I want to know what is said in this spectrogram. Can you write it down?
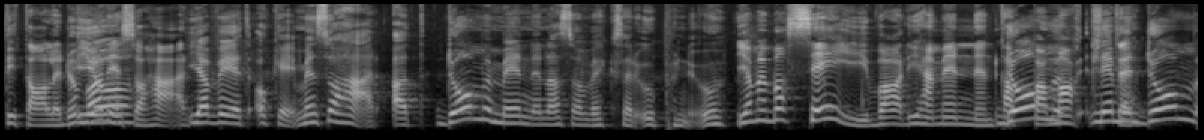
80-talet, då var Ja, det så här. Jag vet, okej, men så här att de männen som växer upp nu, Ja men bara säg var de här männen tappar de, makten. nej men de,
